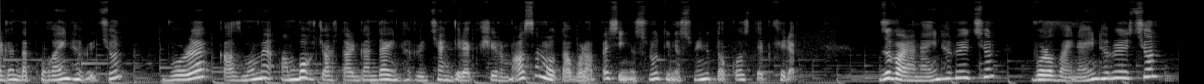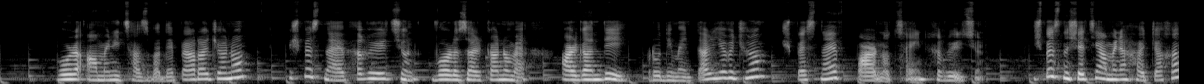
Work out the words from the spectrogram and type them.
արգանդափողային հղիություն, որը կազմում է ամբողջ արտարգանդային հղիության գերակշիռ մասը մոտավորապես 98-99% դեպքերը։ Ձվարանային հղիություն, որովայնային հղիություն, որը ամենից հազվադեպ է առաջանում, ինչպես նաև հղիություն, որը զարգանում է արգանդի ռուդիմենտար եղջյուրում, ինչպես նաև պարանոցային հղիություն։ Ինչպես նշեցի, ամենահաճախը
